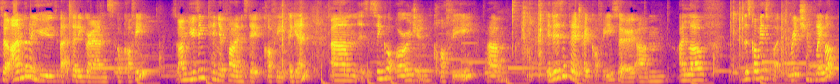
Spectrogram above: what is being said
So I'm gonna use about 30 grams of coffee. So I'm using Kenya Fine Estate coffee again. Um, it's a single origin coffee. Um, it is a fair trade coffee, so um, I love this coffee is quite rich in flavor.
